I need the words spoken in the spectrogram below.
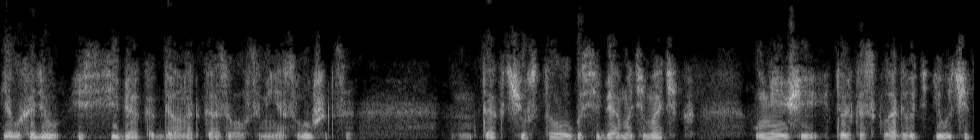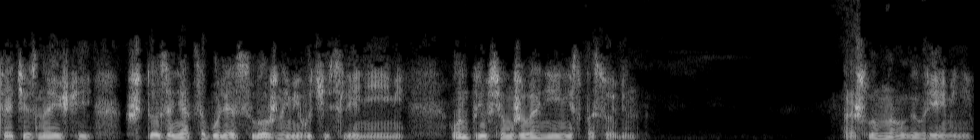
Я выходил из себя, когда он отказывался меня слушаться. Так чувствовал бы себя математик, умеющий только складывать и вычитать, и знающий, что заняться более сложными вычислениями он при всем желании не способен. Прошло много времени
